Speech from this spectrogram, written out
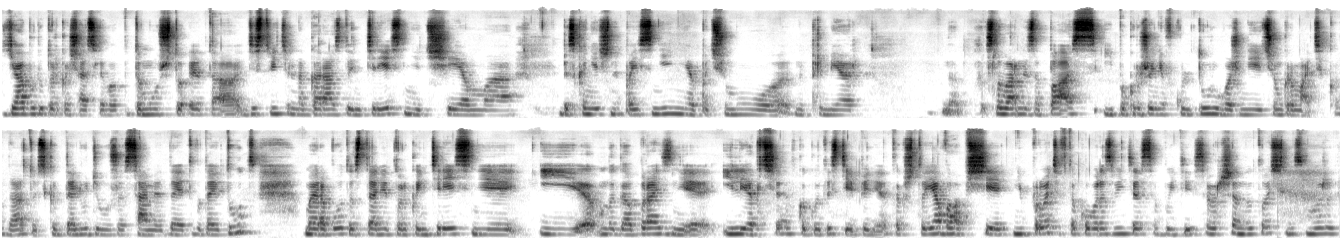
я буду только счастлива, потому что это действительно гораздо интереснее, чем а, бесконечное пояснение, почему, например, словарный запас и погружение в культуру важнее, чем грамматика, да, то есть когда люди уже сами до этого дойдут, моя работа станет только интереснее и многообразнее и легче в какой-то степени, так что я вообще не против такого развития событий, совершенно точно сможет,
